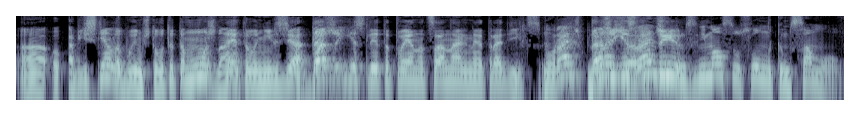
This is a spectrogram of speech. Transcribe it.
э, объясняла бы им, что вот это можно, а этого нельзя, даже если это твоя национальная традиция. Ну, раньше, даже если раньше ты... этим занимался условно комсомол.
